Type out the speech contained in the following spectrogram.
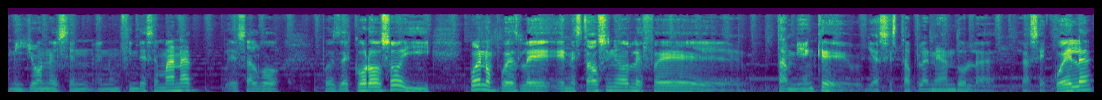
millones en, un fin de semana. Es algo pues decoroso. Y bueno, pues le, en Estados Unidos le fue también que ya se está planeando la, la secuela.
